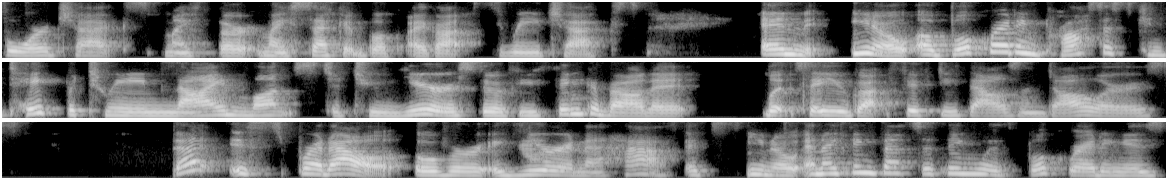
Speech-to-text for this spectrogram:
four checks, my third my second book I got three checks and you know a book writing process can take between nine months to two years. So if you think about it let's say you got $50000 that is spread out over a year and a half. It's you know and i think that's the thing with book writing is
